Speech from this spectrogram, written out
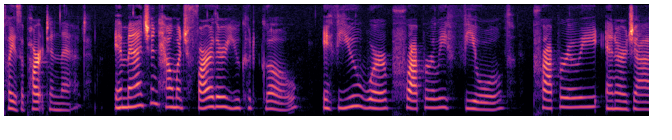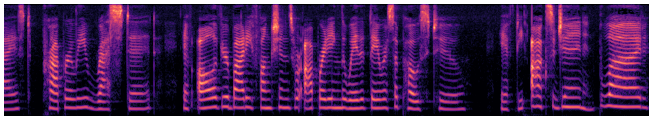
plays a part in that. Imagine how much farther you could go if you were properly fueled, properly energized, properly rested, if all of your body functions were operating the way that they were supposed to, if the oxygen and blood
